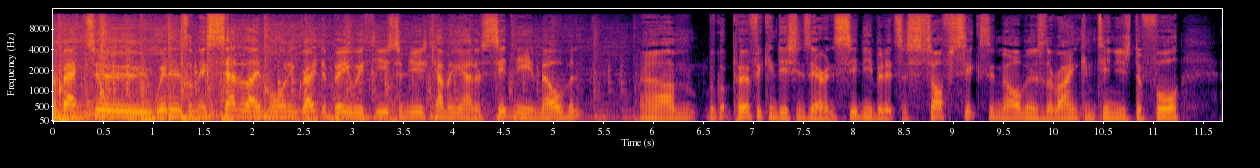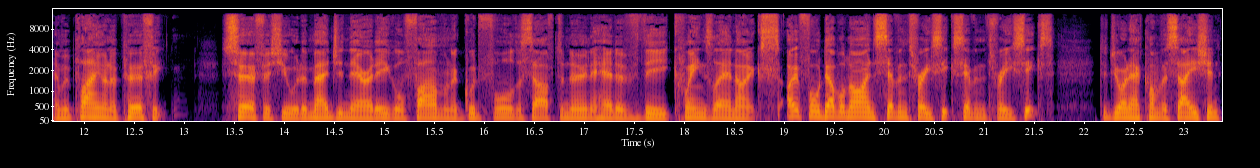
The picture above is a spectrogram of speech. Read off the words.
Welcome back to Winners on this Saturday morning. Great to be with you. Some news coming out of Sydney and Melbourne. Um, we've got perfect conditions there in Sydney, but it's a soft six in Melbourne as the rain continues to fall. And we're playing on a perfect surface, you would imagine, there at Eagle Farm on a good fall this afternoon ahead of the Queensland Oaks. 0499 736 736 to join our conversation.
